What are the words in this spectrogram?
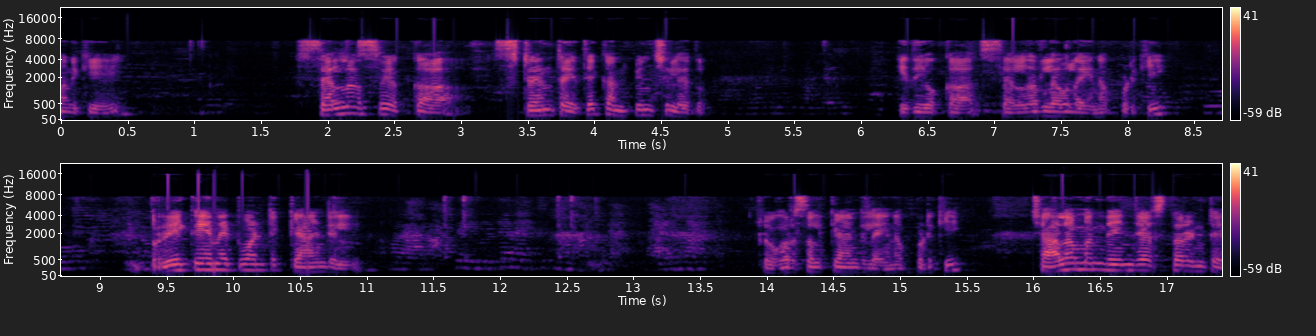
మనకి సెల్లర్స్ యొక్క స్ట్రెంగ్త్ అయితే కనిపించలేదు. ఇది ఒక సెల్లర్ లెవెల్ అయినప్పటికీ బ్రేక్ అయినటువంటి క్యాండిల్ రివర్సల్ క్యాండిల్ అయినప్పటికీ చాలా మంది ఏం చేస్తారంటే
